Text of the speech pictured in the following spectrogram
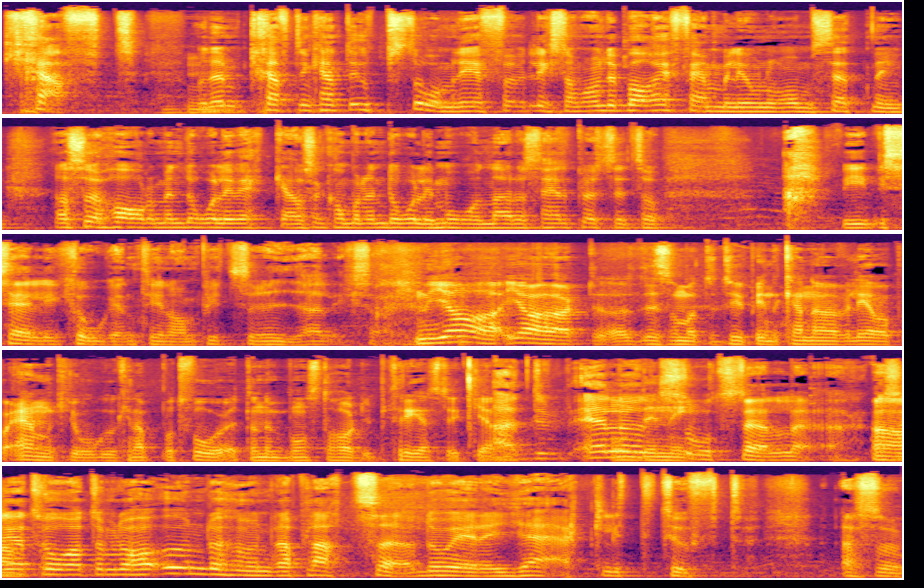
kraft. Och den kraften kan inte uppstå om det, är för, liksom, om det bara är 5 miljoner omsättning. Alltså har de en dålig vecka och så kommer det en dålig månad och så helt plötsligt så ah, vi, vi säljer krogen till någon pizzeria liksom. Men jag, jag har hört det som att du typ inte kan överleva på en krog och knappt på två utan du måste ha typ tre stycken. Ah, du, eller ett är ni- stort ställe. Alltså Ja. jag tror att om du har under 100 platser då är det jäkligt tufft. Alltså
